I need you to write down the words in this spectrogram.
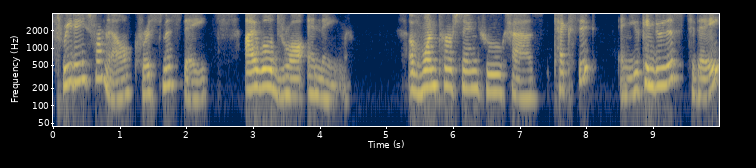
three days from now, Christmas Day, I will draw a name of one person who has texted, and you can do this today.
